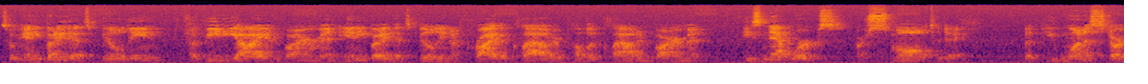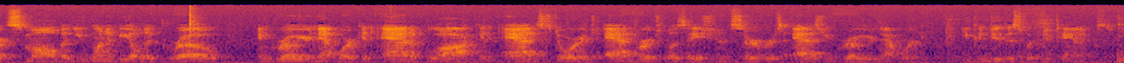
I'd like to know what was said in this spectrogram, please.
So anybody that's building a VDI environment, anybody that's building a private cloud or public cloud environment, these networks are small today. but you want to start small, but you want to be able to grow and grow your network and add a block and add storage, add virtualization and servers as you grow your network. You can do this with Nutanix.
